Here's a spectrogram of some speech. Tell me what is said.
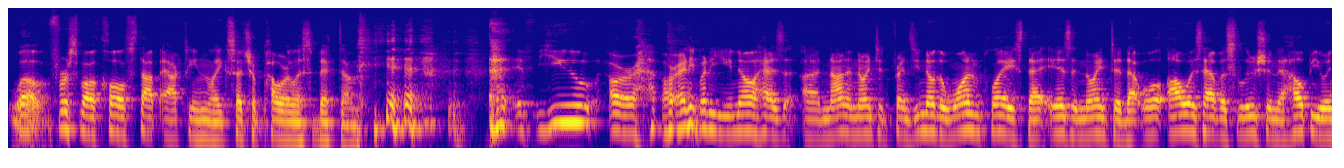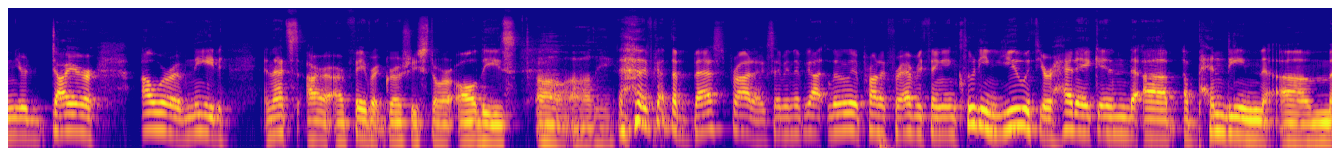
Well, first of all, Cole, stop acting like such a powerless victim. if you or or anybody you know has uh, non-anointed friends, you know the one place that is anointed that will always have a solution to help you in your dire hour of need, and that's our, our favorite grocery store, Aldi's. Oh, Ollie. they've got the best products. I mean, they've got literally a product for everything, including you with your headache and uh, a pending um,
